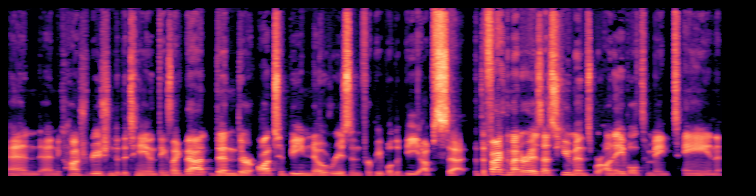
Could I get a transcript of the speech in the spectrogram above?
and and contribution to the team and things like that, then there ought to be no reason for people to be upset. But the fact of the matter is, as humans, we're unable to maintain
